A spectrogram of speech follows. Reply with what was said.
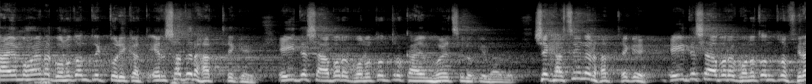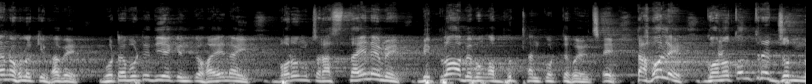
কায়েম হয় না গণতান্ত্রিক তরিকাত, এরশাদের হাত থেকে। এই দেশে আবারও গণতন্ত্র কায়েম হয়েছিল কীভাবে? শেখ হাসিনার হাত থেকে এই দেশে আবারও গণতন্ত্র ফেরানো হলো কীভাবে? ভোটাভুটি দিয়ে কিন্তু হয় নাই, বরঞ্চ রাস্তায় নেমে বিপ্লব এবং অভ্যুত্থান করতে হয়েছে। তাহলে গণতন্ত্রের জন্য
